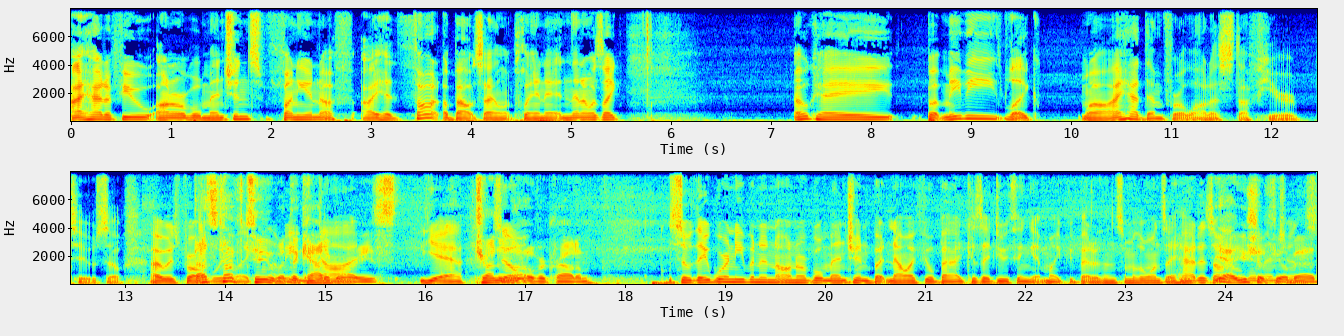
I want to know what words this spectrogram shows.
I had a few honorable mentions. Funny enough, I had thought about Silent Planet, and then I was like, okay, but maybe like, well, I had them for a lot of stuff here too, so I was probably that's tough like, too with the categories. Not. Yeah, trying to not overcrowd them. So they weren't even an honorable mention, but now I feel bad because I do think it might be better than some of the ones I had as yeah. You should mentions. feel bad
